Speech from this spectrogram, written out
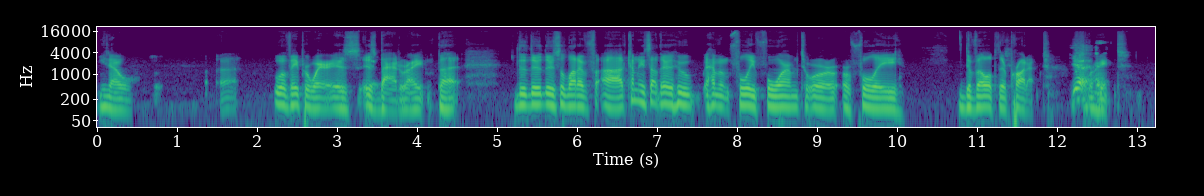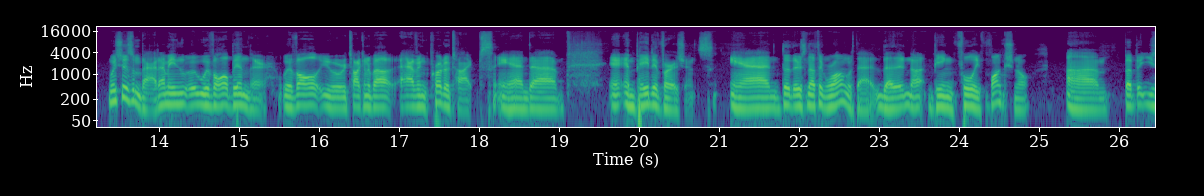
you know, uh, well, vaporware is is bad, right? But the, there's a lot of uh, companies out there who haven't fully formed or or fully developed their product. Yeah, right. Which isn't bad. I mean, we've all been there. We've all you were talking about having prototypes and um, and, beta versions, and there's nothing wrong with that. That it not being fully functional. Um, but but you,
